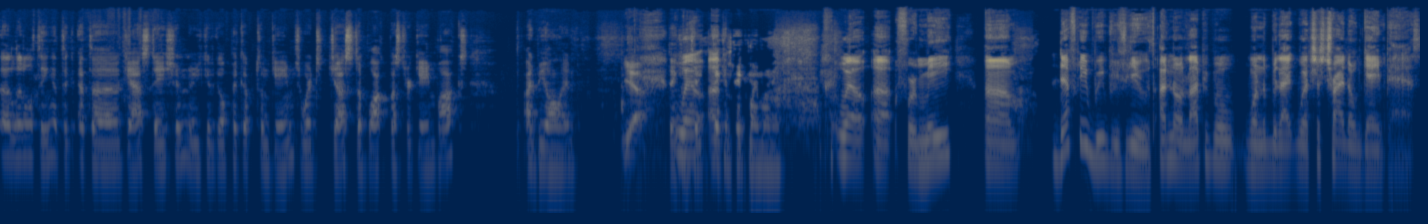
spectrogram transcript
a little thing at the at the gas station, or you could go pick up some games where it's just a blockbuster game box. I'd be all in. Yeah. They can Well, take uh, they can take my money. Well, uh, for me, um, definitely read reviews. I know a lot of people want to be like, well, just try it on Game Pass.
